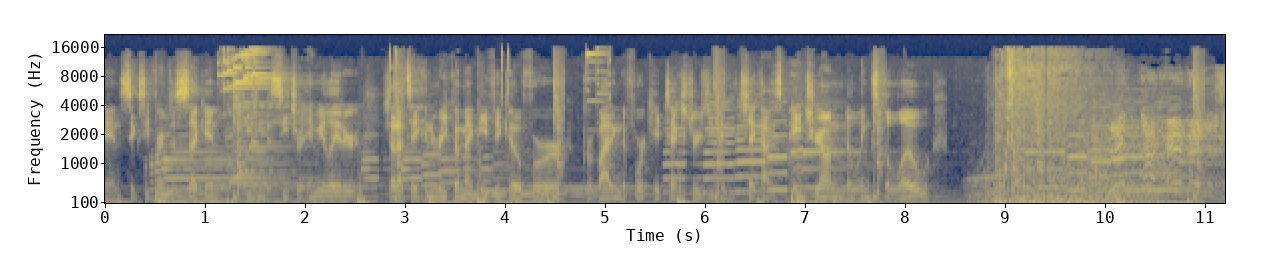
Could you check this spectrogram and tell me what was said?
and 60 frames a second using the Citra emulator. Shout out to Henriko Magnifico for providing the 4K textures. You can check out his Patreon in the links below. Let the heavens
